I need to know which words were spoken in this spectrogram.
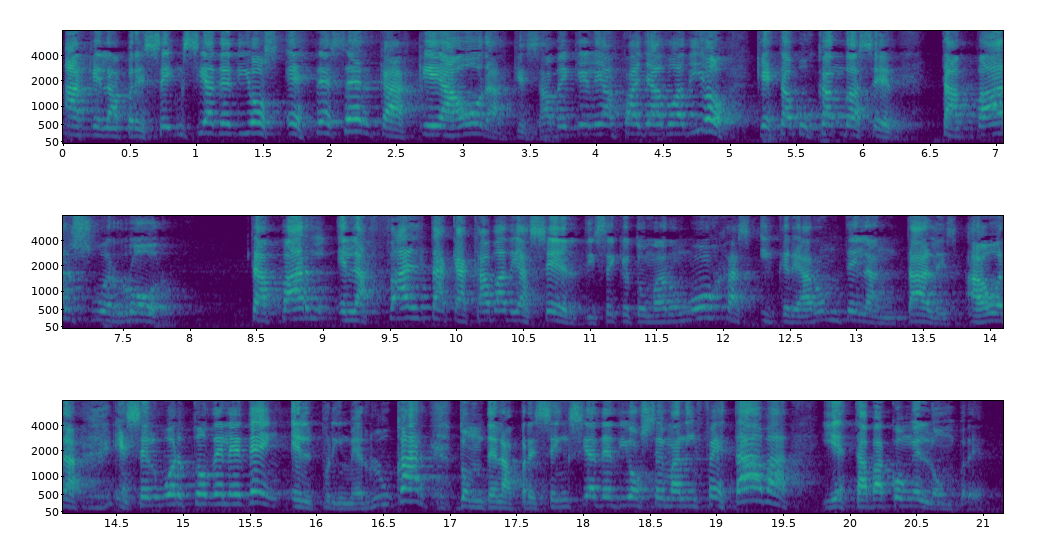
a que la presencia de Dios esté cerca que ahora que sabe que le ha fallado a Dios, ¿qué está buscando hacer? Tapar su error, tapar la falta que acaba de hacer. Dice que tomaron hojas y crearon delantales. Ahora, es el huerto del Edén, el primer lugar donde la presencia de Dios se manifestaba y estaba con el hombre.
